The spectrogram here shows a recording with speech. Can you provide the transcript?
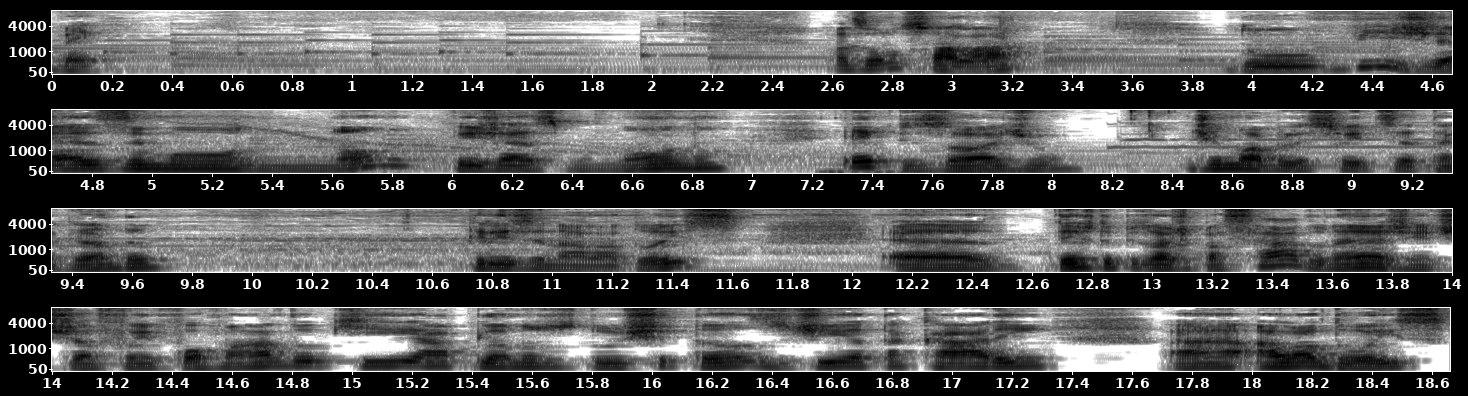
Bem. Nós vamos falar do 29, 29 episódio de Mobile Suit Zeta Gundam, Crise na Ala 2. É, desde o episódio passado, né, a gente já foi informado que há planos dos Titãs de atacarem a Ala 2,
